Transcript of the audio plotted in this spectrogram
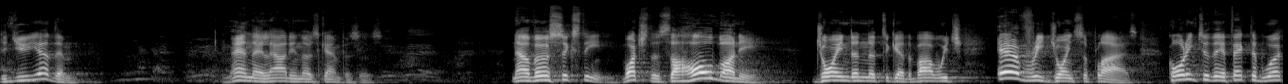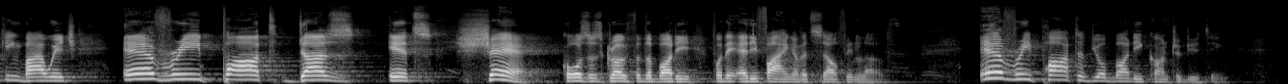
Did you hear them? Man, they're loud in those campuses. Now, verse 16. Watch this. The whole body joined in it together, by which every joint supplies, according to the effective working by which every part does its share causes growth of the body for the edifying of itself in love. Every part of your body contributing.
